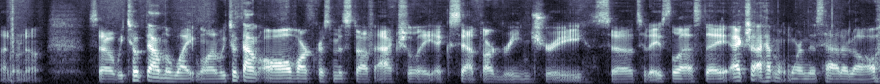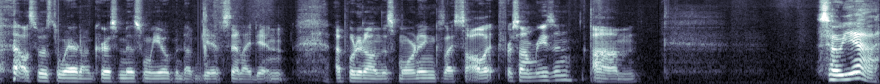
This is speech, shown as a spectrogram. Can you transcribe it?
I don't know. So we took down the white one. We took down all of our Christmas stuff, actually, except our green tree. So today's the last day. Actually, I haven't worn this hat at all. I was supposed to wear it on Christmas when we opened up gifts, and I didn't. I put it on this morning because I saw it for some reason. Um, so yeah,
